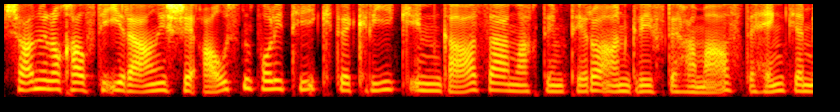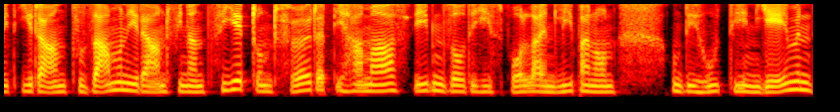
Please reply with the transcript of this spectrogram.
Schauen wir noch auf die iranische Außenpolitik. Der Krieg in Gaza nach dem Terrorangriff der Hamas, der hängt ja mit Iran zusammen. Iran finanziert und fördert die Hamas, ebenso die Hisbollah in Libanon und die Houthi in Jemen,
